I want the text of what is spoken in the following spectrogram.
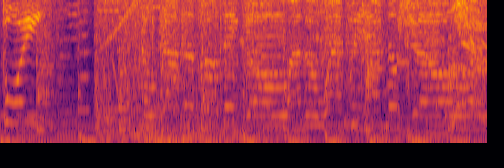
boy? So round the they go, otherwise we have no show.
